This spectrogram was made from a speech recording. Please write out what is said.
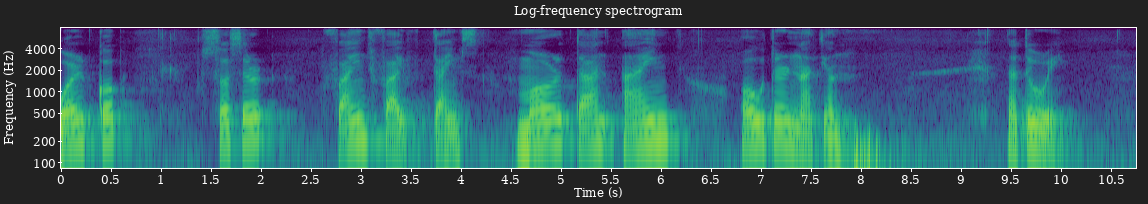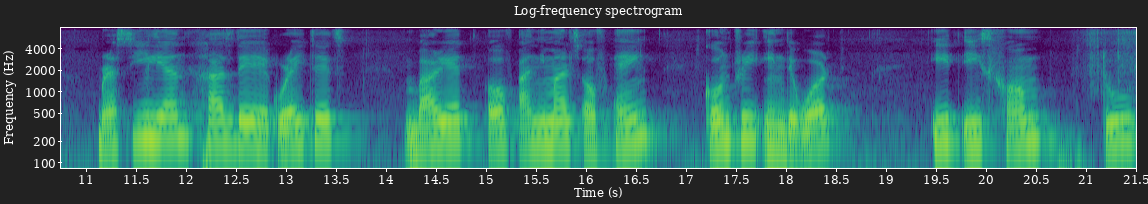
World Cup soccer five times, more than any other nation. Nature Brazil has the greatest variety of animals of any country in the world. It is home to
